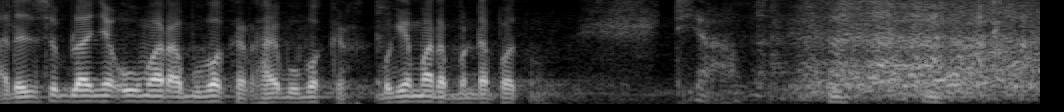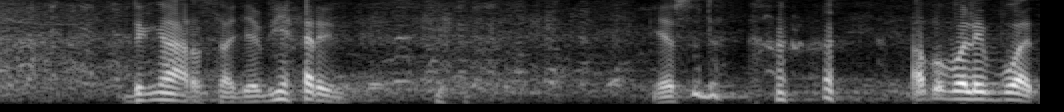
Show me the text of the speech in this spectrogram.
Ada di sebelahnya Umar Abu Bakar, hai Abu Bakar, bagaimana pendapatmu? Diam. Dengar saja, biarin. ya sudah. Apa boleh buat?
